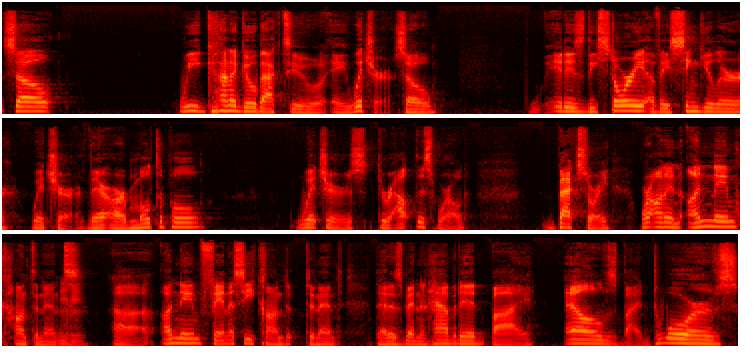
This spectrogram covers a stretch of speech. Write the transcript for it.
so we kind of go back to a Witcher. So it is the story of a singular Witcher. There are multiple Witchers throughout this world. Backstory: We're on an unnamed continent, uh, unnamed fantasy continent that has been inhabited by elves, by dwarves,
